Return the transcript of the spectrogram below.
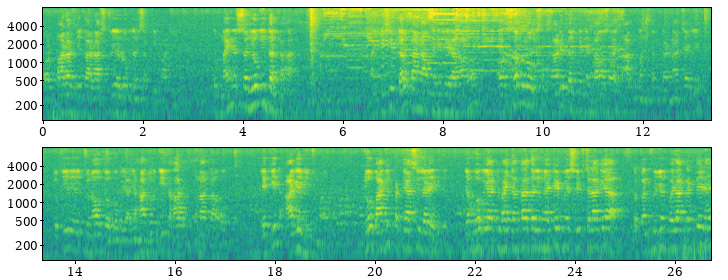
और पारस जी का राष्ट्रीय लोक जनशक्ति पार्टी। तो मैंने सहयोगी दल कहा मैं किसी दल का नाम नहीं दे रहा हूँ और सब लोग सारे दल के नेताओं सहित आत्ममंथन करना चाहिए, क्योंकि ये चुनाव तो हो गया। यहाँ जो जीत हार होना था, हो लेकिन आगे भी चुनाव जो बागी प्रत्याशी लड़े थे, जब हो गया कि भाई जनता दल यूनाइटेड में सीट चला गया तो कन्फ्यूज़न पैदा करते रहे।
